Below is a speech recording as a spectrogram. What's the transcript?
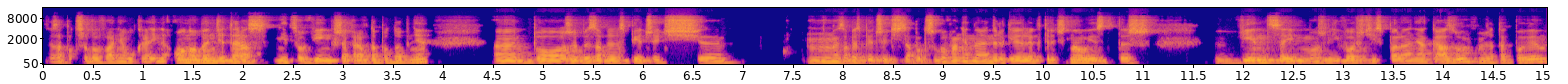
zapotrzebowania Ukrainy. Ono będzie teraz nieco większe prawdopodobnie, e, bo żeby zabezpieczyć, zabezpieczyć zapotrzebowanie na energię elektryczną, jest też więcej możliwości spalania gazu, że tak powiem,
